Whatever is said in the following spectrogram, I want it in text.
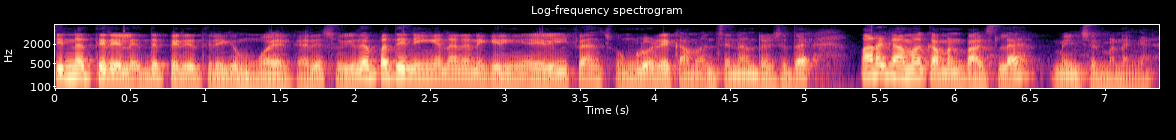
சின்ன திரையிலேருந்து பெரிய திரைக்கு மூவ் ஆயிருக்காரு. ஸோ இதை பற்றி நீங்கள் என்ன நினைக்கிறீங்க? எழில் ஃபேன்ஸ் உங்களுடைய கமெண்ட்ஸ் என்னன்ற விஷயத்தை மறக்காமல் கமெண்ட் பாக்ஸில் மென்ஷன் பண்ணுங்கள்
